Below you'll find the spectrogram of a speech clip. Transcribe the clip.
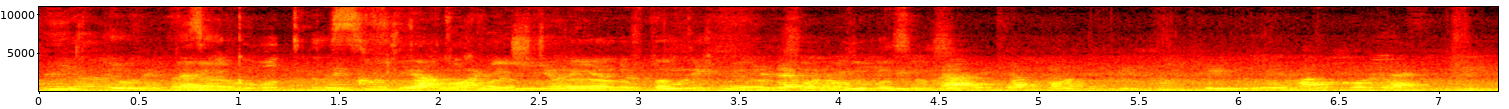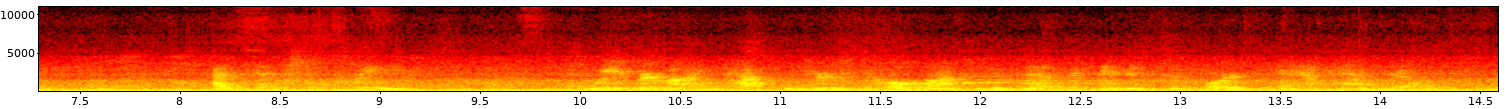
Attenzione. Ricordiamo ai signori viaggiatori che devono utilizzare gli appositi sostegni e. Attention please. We remind passengers to hold on to the designated supports and handrails.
